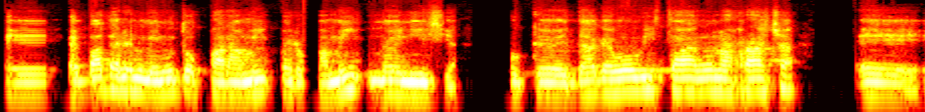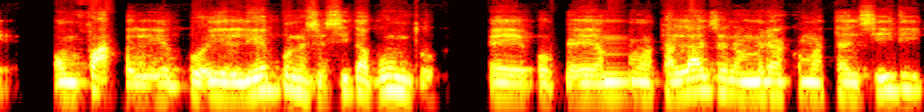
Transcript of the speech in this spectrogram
Eh, él va a tener minutos para mí, pero para mí no inicia, porque verdad que Bobby está en una racha eh, on fire y el Liverpool necesita puntos, porque cómo está el Arsenal, mira cómo está el City.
